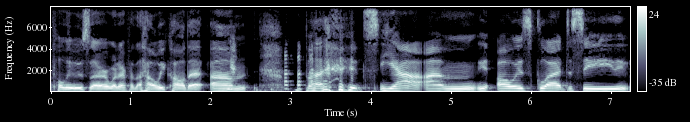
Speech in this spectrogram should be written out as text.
Palooza or whatever the hell we called it. Um, but yeah, I'm always glad to see,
